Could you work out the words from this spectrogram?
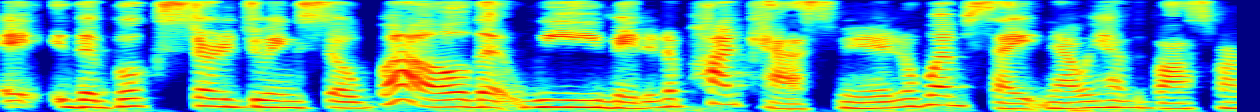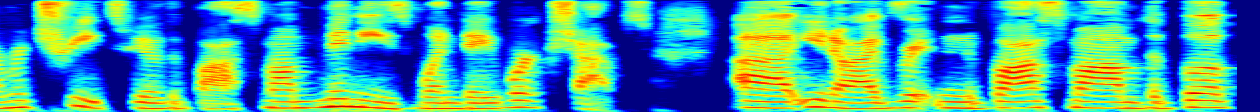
It, the book started doing so well that we made it a podcast, we made it a website. Now we have the Boss Mom retreats, we have the Boss Mom minis, one day workshops. Uh, you know, I've written Boss Mom, the book,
